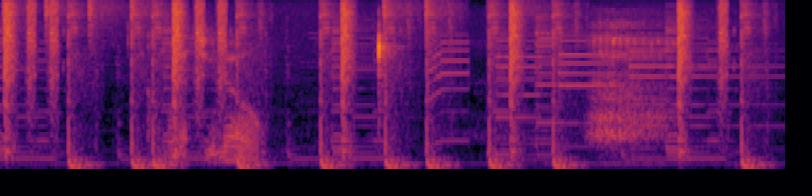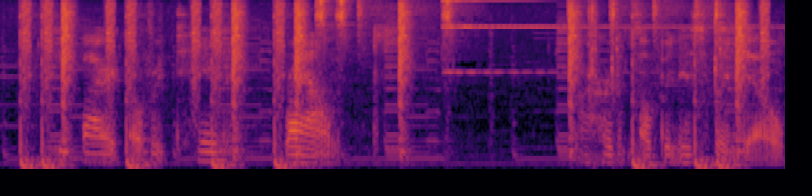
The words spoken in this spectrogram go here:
Gonna let you know. He fired over 10 rounds. I heard him open his window.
